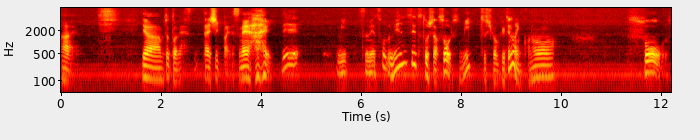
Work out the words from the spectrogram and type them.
はい。いやー、ちょっとね、大失敗ですね。はい。で、目、そう、面接としてはそうですね。三つしか受けてないんかな。そうで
